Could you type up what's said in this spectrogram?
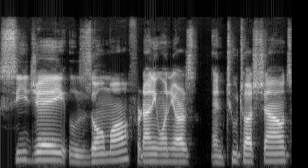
CJ Uzomah for 91 yards and two touchdowns,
